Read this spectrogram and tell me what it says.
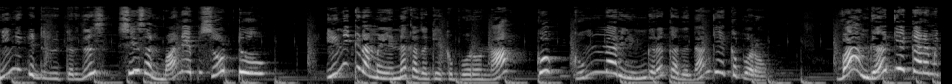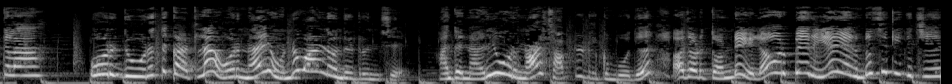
கேட்டுட்டு இருக்கிறது சீசன் ஒன் எபிசோட் டூ இன்னைக்கு நம்ம என்ன கதை கேட்க போறோம்னா கொக்கும் நரிங்கிற கதை தான் கேட்க போறோம். வாங்க கேட்க ஆரம்பிக்கலாம். ஒரு தூரத்து காட்டுல ஒரு நரி ஒண்ணு வாழ்ந்து வந்துட்டு இருந்துச்சு. அந்த நரி ஒரு நாள் சாப்பிட்டுட்டு இருக்கும்போது அதோட தொண்டையில ஒரு பெரிய எலும்பு சிக்கிக்குச்சு.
